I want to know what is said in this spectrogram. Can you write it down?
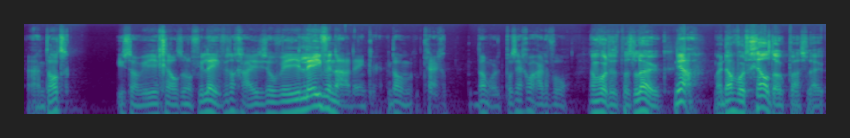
Nou, en dat is dan weer je geld en of je leven. Dan ga je dus over je leven nadenken. En dan, krijg dan wordt het pas echt waardevol. Dan wordt het pas leuk. Ja, Maar dan wordt geld ook pas leuk.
